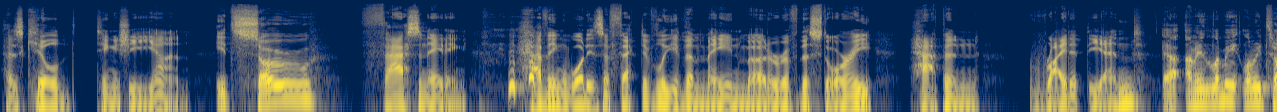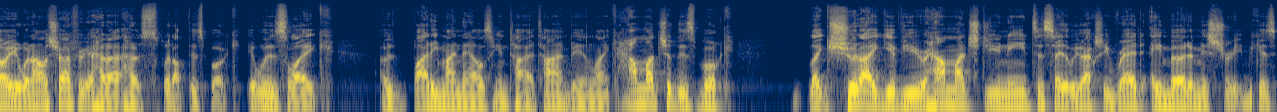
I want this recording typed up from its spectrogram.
has killed Ting Shi Yan. It's so fascinating having what is effectively the main murder of the story happen right at the end. Yeah, I mean, let me let me tell you, when I was trying to figure out how to how to split up this book, it was like I was biting my nails the entire time, being like, how much of this book, like, should I give you? How much do you need to say that we've actually read a murder mystery? Because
